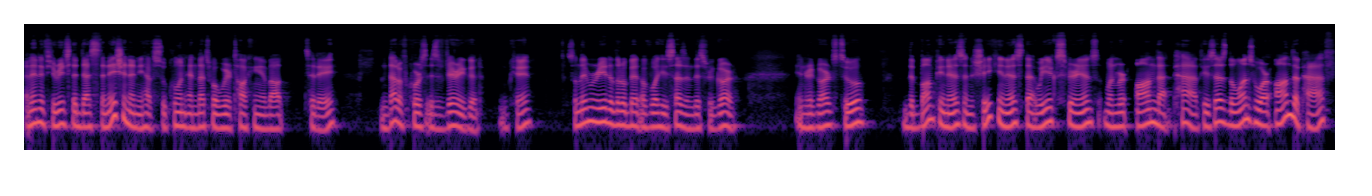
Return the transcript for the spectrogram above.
And then if you reach the destination and you have sukoon, and that's what we're talking about today, that of course is very good. Okay? So let me read a little bit of what he says in this regard in regards to the bumpiness and shakiness that we experience when we're on that path. He says, The ones who are on the path,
